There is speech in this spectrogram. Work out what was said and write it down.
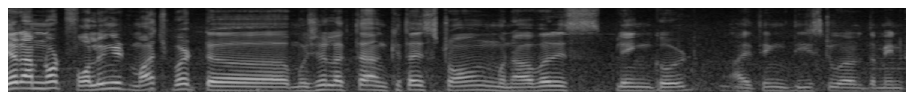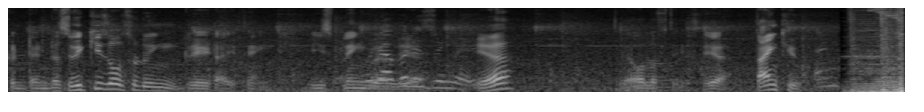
यार I am not following it much but मुझे लगता है Ankita is strong Munawar is playing good I think these two are the main contenders Vicky is also doing great I think he is playing well. Yeah all of this yeah thank you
